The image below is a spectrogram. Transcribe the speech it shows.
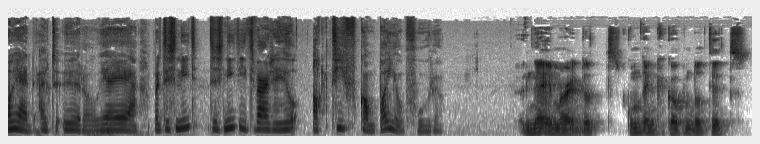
Oh ja, uit de euro. Ja, ja, ja. Maar het is, niet, het is niet iets waar ze heel actief campagne op voeren. Nee, maar dat komt denk ik ook omdat dit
